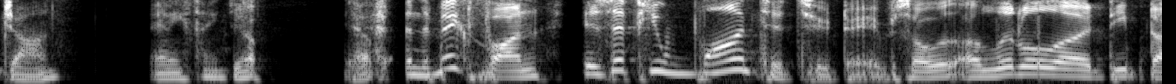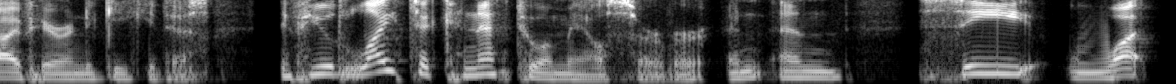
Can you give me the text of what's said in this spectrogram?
John, anything? Yep. Yep. And the big fun is if you wanted to, Dave. So a little uh, deep dive here into geekiness. If you'd like to connect to a mail server and and see what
